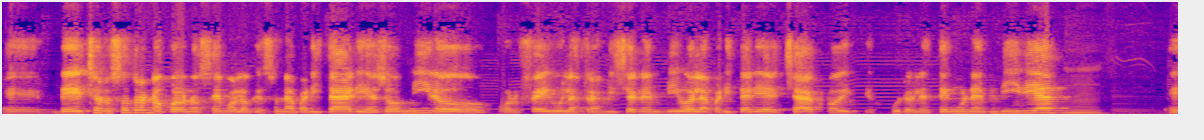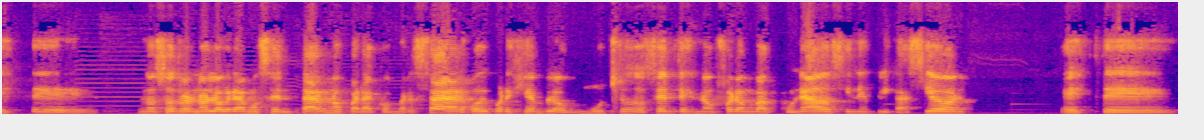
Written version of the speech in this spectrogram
Eh, de hecho, nosotros no conocemos lo que es una paritaria. Yo miro por Facebook las transmisiones en vivo de la paritaria de Chaco y te juro, les tengo una envidia. Mm. Este, nosotros no logramos sentarnos para conversar. Hoy, por ejemplo, muchos docentes no fueron vacunados sin explicación. Este,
